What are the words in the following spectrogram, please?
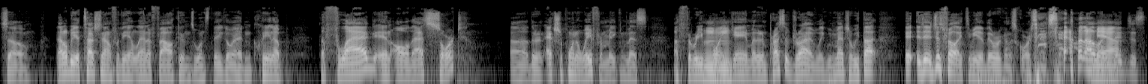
So that'll be a touchdown for the Atlanta Falcons once they go ahead and clean up the flag and all that sort. Uh, they're an extra point away from making this a three point Mm-hmm. game, but an impressive drive. Like we mentioned, we thought it, it- just felt like to me that they were going to score a touchdown. I Yeah. like, it just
